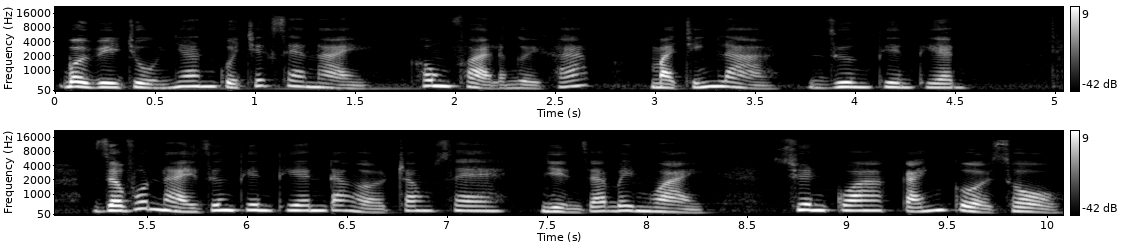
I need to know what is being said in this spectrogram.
Bởi vì chủ nhân của chiếc xe này không phải là người khác, mà chính là Dương Thiên Thiên. Giờ phút này Dương Thiên Thiên đang ở trong xe, nhìn ra bên ngoài, xuyên qua cánh cửa sổ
